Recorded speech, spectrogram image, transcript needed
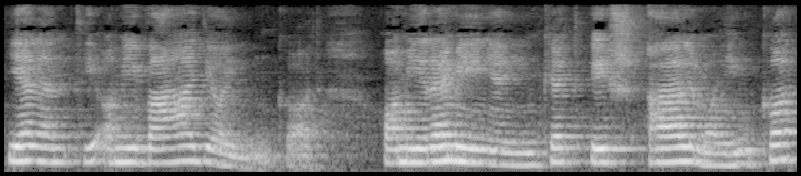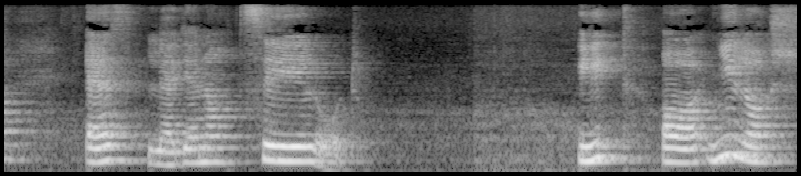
jelenti a mi vágyainkat, a mi reményeinket és álmainkat, ez legyen a célod. Itt a nyilas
